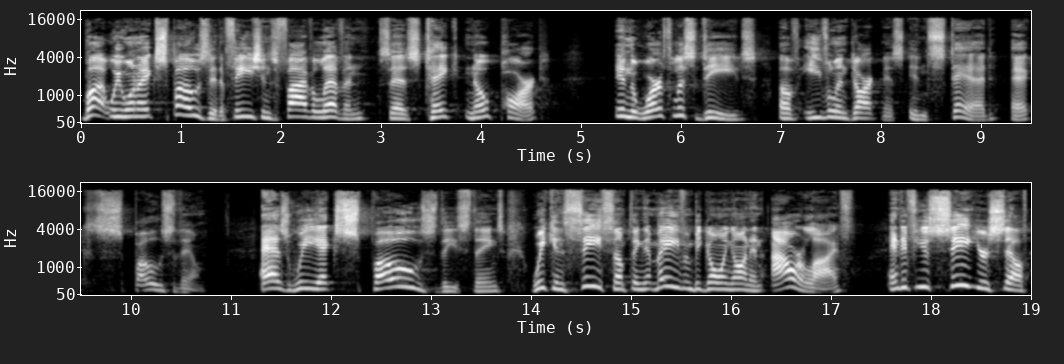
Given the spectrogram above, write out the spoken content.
But we want to expose it. Ephesians 5:11 says, "Take no part in the worthless deeds of evil and darkness, instead expose them." As we expose these things, we can see something that may even be going on in our life. And if you see yourself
